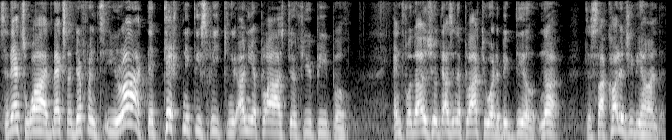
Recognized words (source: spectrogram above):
So that's why it makes no difference. You're right that technically speaking, it only applies to a few people. And for those who it doesn't apply to, what a big deal. No, the psychology behind it.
